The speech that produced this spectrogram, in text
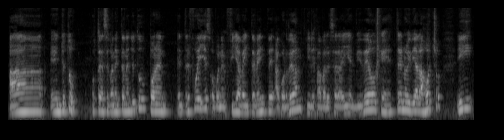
a, en YouTube. Ustedes se conectan a YouTube, ponen entre fuelles o ponen FIA 2020 acordeón y les va a aparecer ahí el video que estreno hoy día a las 8 y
